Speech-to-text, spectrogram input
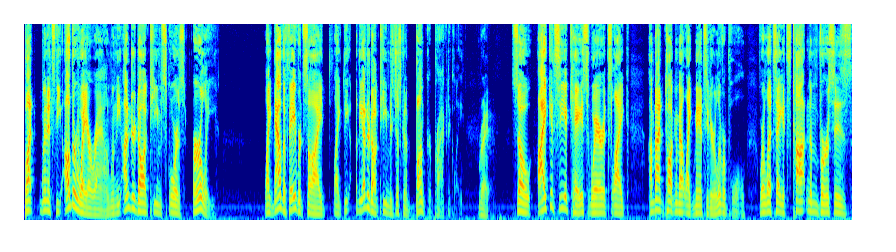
but when it's the other way around, when the underdog team scores early, like now the favorite side, like the the underdog team is just going to bunker practically. Right. So I could see a case where it's like I'm not talking about like Man City or Liverpool, where let's say it's Tottenham versus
